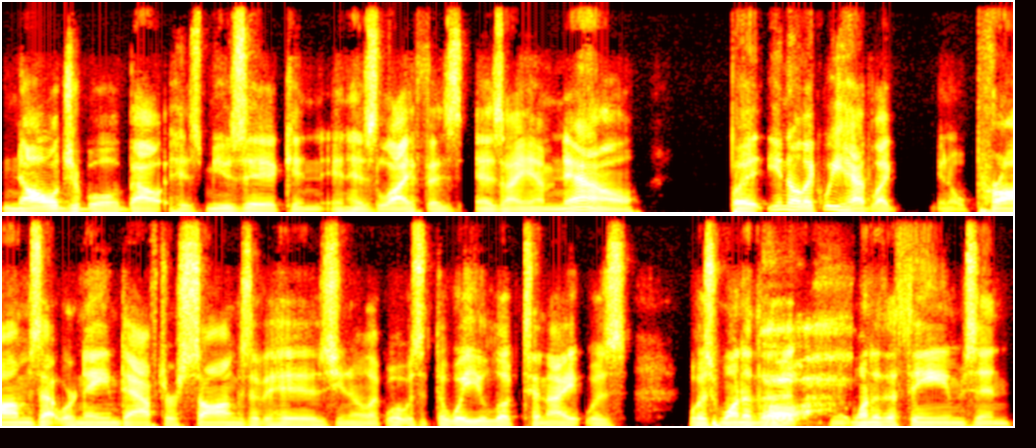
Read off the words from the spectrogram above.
knowledgeable about his music and and his life as as I am now. But you know, like we had like you know proms that were named after songs of his. You know, like what was it? The way you look tonight was was one of the oh. one of the themes and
